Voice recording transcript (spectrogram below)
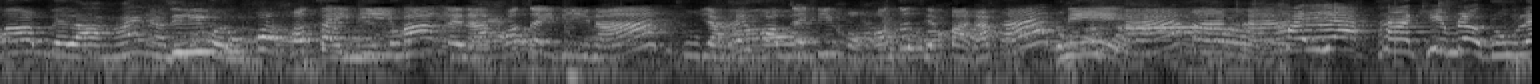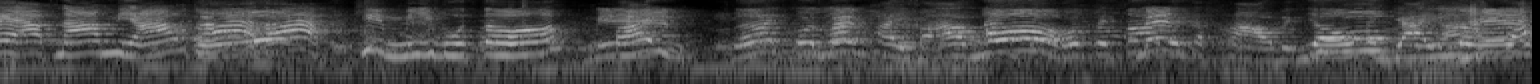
เพิ่มเวลาให้นะจริงทุทุกกคคนนเขาใจดีมากเลยนะเขาใจดีนะ อยากให้ความใจดีของเขาต้องเสียป่านะคะนี่มาค่ะใครอยากทาครีมแล้วดูแลอาบน้ำเหนียวทาว่าครีมมีบูเตอร์มีไป เลยกดแม่ไผ่บ้าแม่กดไปต้นเป็นจากข่าวเป็นโยงเป็นใยเลเมยน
